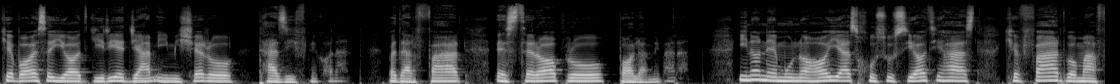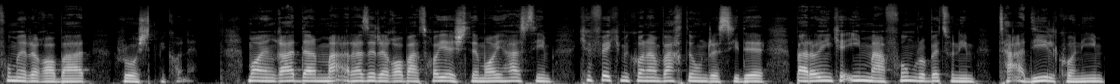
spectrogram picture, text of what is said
که باعث یادگیری جمعی میشه رو تضیف می‌کنن و در فرد استراب رو بالا می‌برن. اینا نمونه هایی از خصوصیاتی هست که فرد با مفهوم رقابت رشد می‌کنه. ما انقدر در معرض رقابت های اجتماعی هستیم که فکر می‌کنم وقت اون رسیده برای اینکه این مفهوم رو بتونیم تعدیل کنیم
